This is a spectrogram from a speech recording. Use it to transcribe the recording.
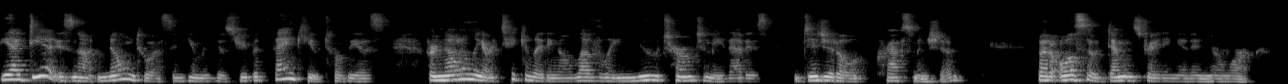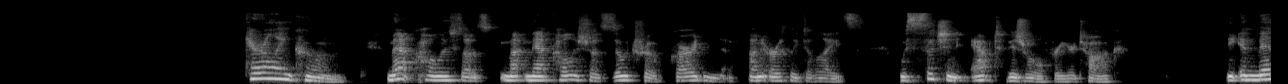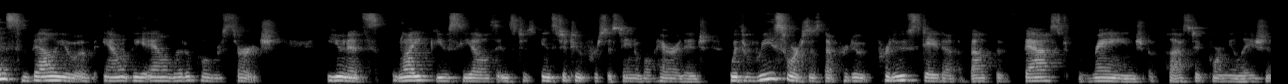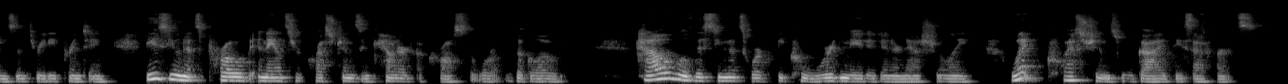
The idea is not known to us in human history, but thank you, Tobias, for not only articulating a lovely new term to me, that is digital craftsmanship, but also demonstrating it in your work. Carolien Coon, Mat Collishaw's, Matt Zoetrope Garden of Unearthly Delights was such an apt visual for your talk. The immense value of the analytical research units like UCL's Institute for Sustainable Heritage with resources that produce data about the vast range of plastic formulations in 3D printing. These units probe and answer questions encountered across the world, the globe. How will this unit's work be coordinated internationally? What questions will guide these efforts?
